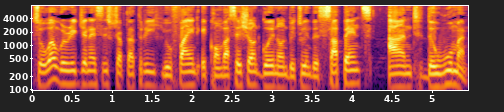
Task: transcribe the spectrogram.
so when we read Genesis chapter 3, you find a conversation going on between the serpent and the woman.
